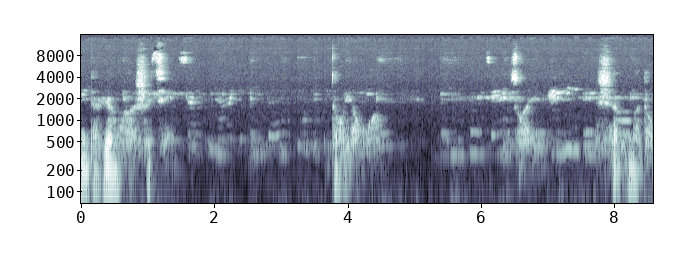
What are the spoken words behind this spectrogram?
你的任何事情都有我，所以什么都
